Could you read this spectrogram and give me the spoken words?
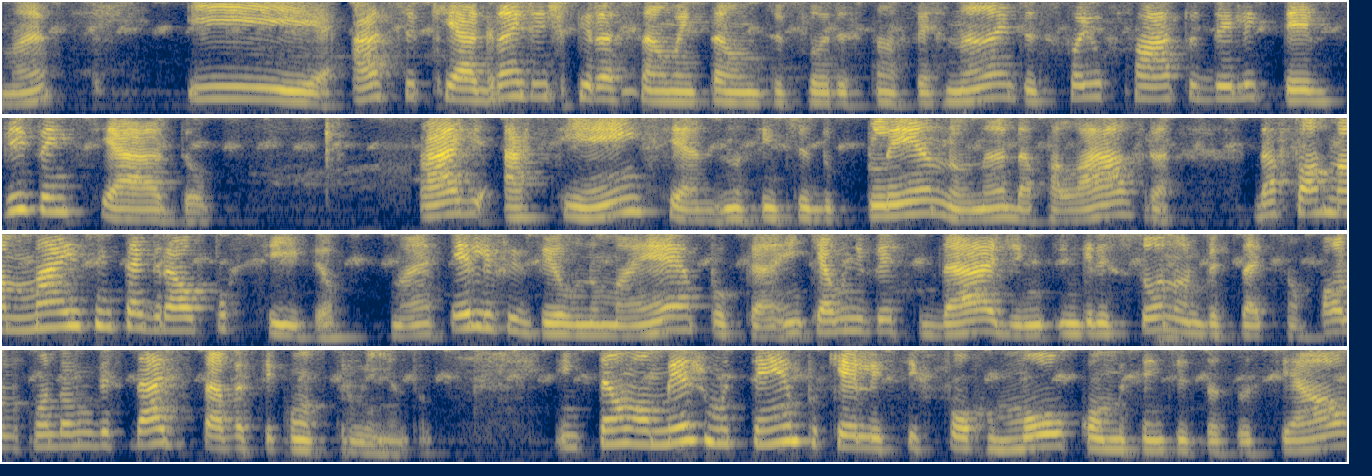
né? E acho que a grande inspiração, então, de Florestan Fernandes foi o fato dele ter vivenciado a, a ciência, no sentido pleno né, da palavra, da forma mais integral possível. Né? Ele viveu numa época em que a universidade, ingressou na Universidade de São Paulo, quando a universidade estava se construindo. Então, ao mesmo tempo que ele se formou como cientista social,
